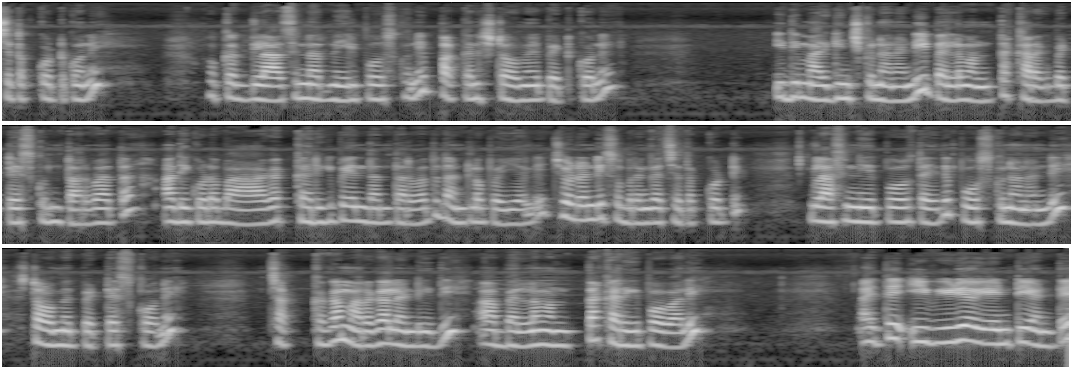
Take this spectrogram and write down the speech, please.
చితక కొట్టుకొని ఒక గ్లాసున్నర నీళ్ళు పోసుకొని పక్కన స్టవ్ మీద పెట్టుకొని ఇది మరిగించుకున్నానండి. బెల్లం అంతా కరగబెట్టేసుకున్న తర్వాత అది కూడా బాగా కరిగిపోయిన దాని తర్వాత దాంట్లో పోయాలి. చూడండి శుభ్రంగా చితక్కొట్టి గ్లాసు నీరు పోస్తే అయితే పోసుకున్నానండి. స్టవ్ మీద పెట్టేసుకొని చక్కగా మరగాలండి ఇది. ఆ బెల్లం అంతా కరిగిపోవాలి. అయితే ఈ వీడియో ఏంటి అంటే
